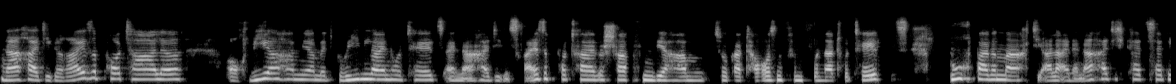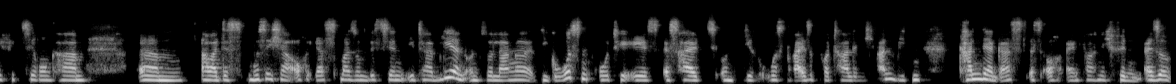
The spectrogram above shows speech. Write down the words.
nachhaltige Reiseportale, auch wir haben ja mit Greenline Hotels ein nachhaltiges Reiseportal geschaffen. Wir haben circa 1500 Hotels buchbar gemacht, die alle eine Nachhaltigkeitszertifizierung haben. Ähm, aber das muss ich ja auch erstmal so ein bisschen etablieren. Und solange die großen OTEs es halt und die großen Reiseportale nicht anbieten, kann der Gast es auch einfach nicht finden. Also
